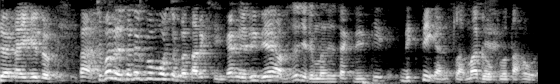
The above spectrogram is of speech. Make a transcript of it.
ya kayak gitu. Nah, cuman dari sana gue mau coba tarik sih kan jadi dia habis itu jadi Menristek dikti, dikti kan selama 20 tahun.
